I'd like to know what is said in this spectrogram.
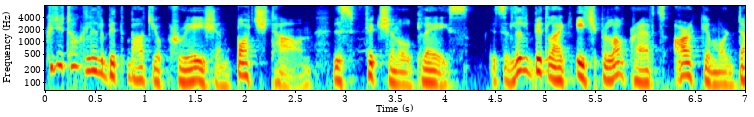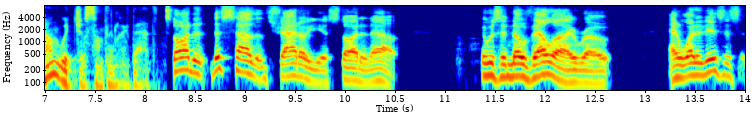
Could you talk a little bit about your creation, Botchtown, this fictional place? It's a little bit like H.P. Lovecraft's Arkham or Dunwich or something like that. Started this is how the Shadow Year started out. It was a novella I wrote, and what it is is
